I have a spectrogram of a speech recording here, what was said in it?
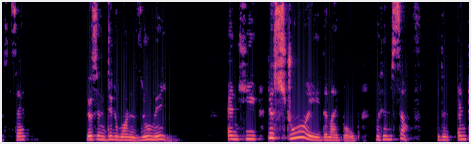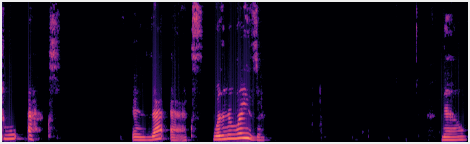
I said. Listen didn't want to zoom in, and he destroyed the light bulb with himself with an actual axe. And that axe was an eraser. Now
